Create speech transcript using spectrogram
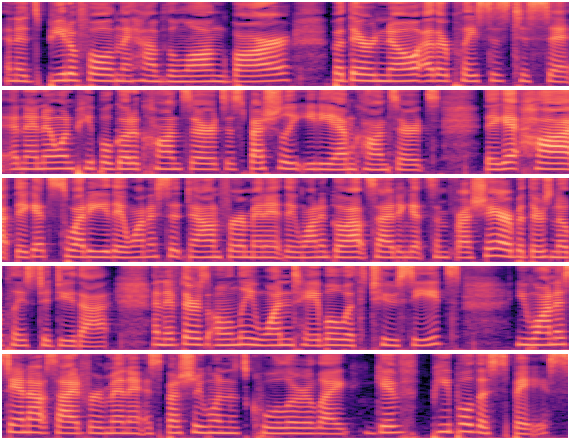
and it's beautiful and they have the long bar but there are no other places to sit. And i know when people go to concerts especially edm concerts they get hot they get sweaty they want to sit down for a minute they want to go outside and get some fresh air but there's no place to do that. And if there's only one table with two seats you want to stand outside for a minute, especially when it's cooler. Like, give people the space.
